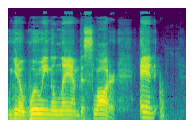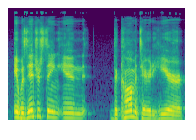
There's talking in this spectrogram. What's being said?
you know wooing the lamb to slaughter? And it was interesting in the commentary to hear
